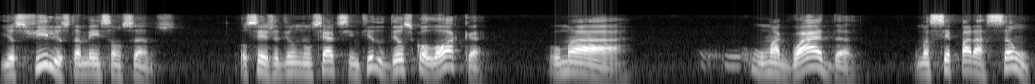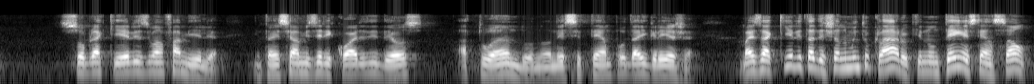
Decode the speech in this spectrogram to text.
E os filhos também são santos. Ou seja, de um, num certo sentido, Deus coloca uma, uma guarda, uma separação sobre aqueles de uma família. Então, isso é uma misericórdia de Deus atuando no, nesse tempo da igreja. Mas aqui ele está deixando muito claro que não tem extensão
